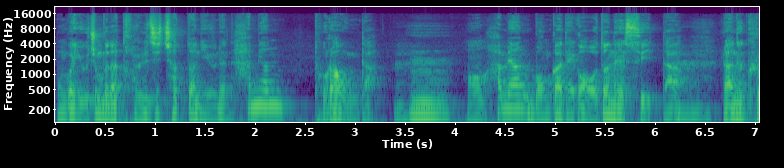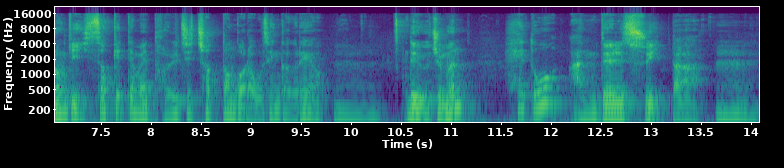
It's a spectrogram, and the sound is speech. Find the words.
뭔가 요즘보다 덜 지쳤던 이유는 하면 돌아온다. 음, 음. 어, 하면 뭔가 내가 얻어낼 수 있다. 음, 라는 그런 게 있었기 때문에 덜 지쳤던 거라고 생각을 해요. 음, 근데 요즘은 해도 안 될 수 있다. 음,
